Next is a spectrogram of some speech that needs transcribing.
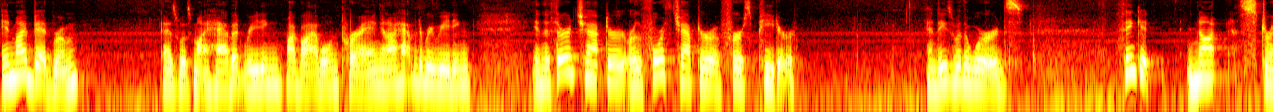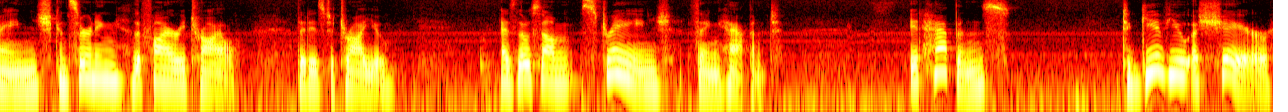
in my bedroom, as was my habit, reading my Bible and praying. And I happened to be reading in the third chapter, or the fourth chapter of First Peter. And these were the words Think it not strange concerning the fiery trial that is to try you, as though some strange thing happened. It happens to give you a share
